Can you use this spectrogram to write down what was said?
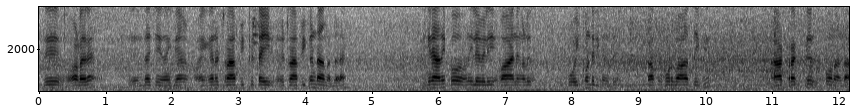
ഇത് വളരെ എന്താ ചെയ്യുന്നത്? ഭയങ്കര ട്രാഫിക് ടൈ ട്രാഫിക് ഉണ്ടാകുന്നുണ്ട് ഇങ്ങനെയാണ് ഇപ്പോൾ നിലവിൽ വാഹനങ്ങൾ പോയിക്കൊണ്ടിരിക്കുന്നത്. കാസർഗോഡ് ഭാഗത്തേക്ക് ആ ട്രക്ക് പോകുന്നുണ്ടാ.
